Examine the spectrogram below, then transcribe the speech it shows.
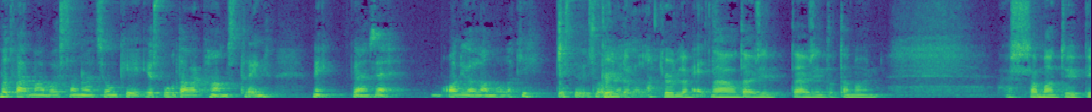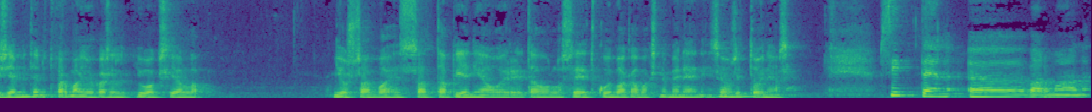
Mutta varmaan voisi sanoa, että sunkin, jos puhutaan vaikka hamstring, niin kyllä se on jollain muullakin kestävyysurheilijoilla. Kyllä, kyllä. Nämä on täysin, täysin tota noin samantyyppisiä, mitä nyt varmaan jokaisella juoksijalla jossain vaiheessa saattaa pieniä oireita olla. Se, että kuin vakavaksi ne menee, niin se on sitten toinen asia. Sitten varmaan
